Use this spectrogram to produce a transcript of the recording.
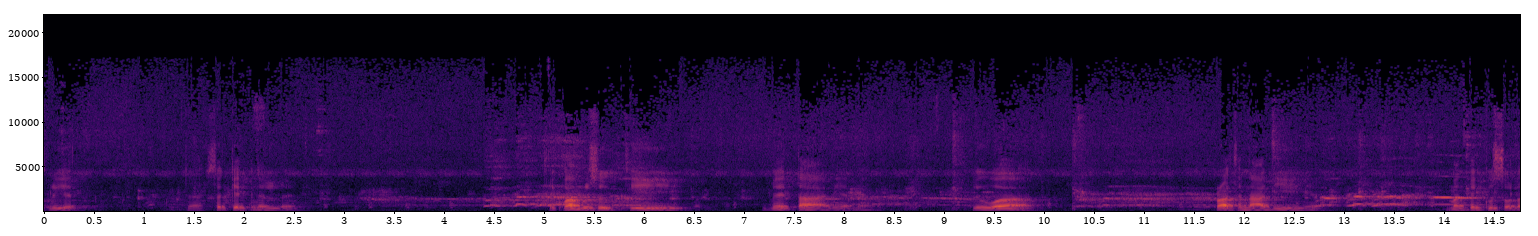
เกลียด นะสะเก็ดเงินเลยไอความรู้สึกที่เมตตาเนี่ยนะหรือว่าปรารถนาดีเนี่ย มันเป็นกุศล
